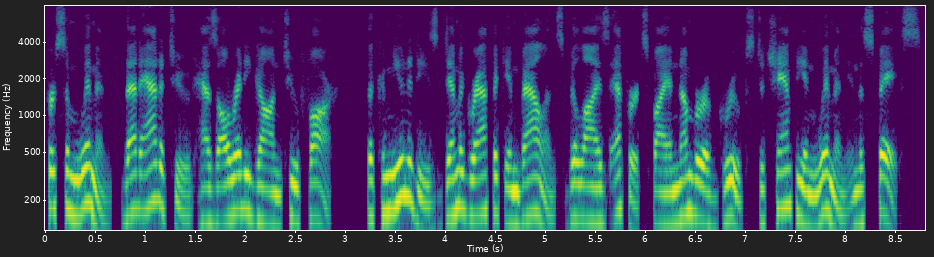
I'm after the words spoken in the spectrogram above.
For some women, that attitude has already gone too far. The community's demographic imbalance belies efforts by a number of groups to champion women in the space.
